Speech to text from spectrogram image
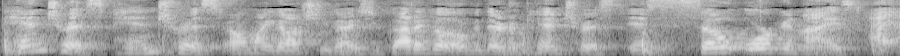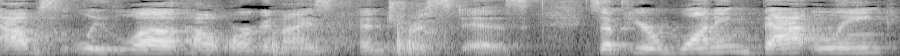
Pinterest. Pinterest. Oh my gosh, you guys, you've got to go over there to Pinterest. It's so organized. I absolutely love how organized Pinterest is. So if you're wanting that link,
